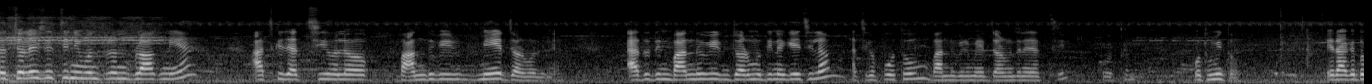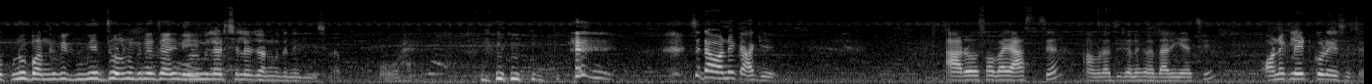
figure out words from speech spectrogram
তো চলে এসেছি নিমন্ত্রণ ব্লগ নিয়ে। আজকে যাচ্ছি হলো বান্ধবীর মেয়ের জন্মদিনে। এতদিন বান্ধবীর জন্মদিনে গিয়েছিলাম আজকে প্রথম বান্ধবীর মেয়ের জন্মদিনে যাচ্ছি। প্রথম? প্রথমই তো। এর আগে তো কোনো বান্ধবীর মেয়ের জন্মদিনে যায়নি উর্মিলার ছেলের জন্মদিনে গিয়েছিলাম। ও হ্যাঁ। সেটা অনেক আগে। আরও সবাই আসছে আমরা দুজন এখানে দাঁড়িয়ে আছি। অনেক লেট করে এসেছে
